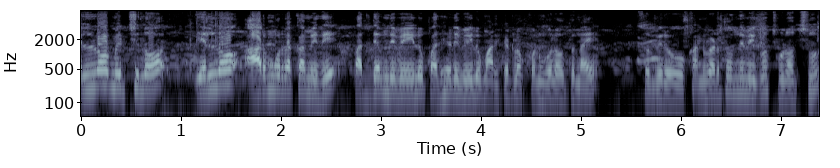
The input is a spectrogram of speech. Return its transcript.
ఎల్లో మిర్చిలో ఎల్లో ఆర్మూర్ రకం ఇది. పద్దెనిమిది వేలు పదిహేడు వేలు మార్కెట్లో కొనుగోలు అవుతున్నాయి. సో మీరు కనబడుతుంది మీకు చూడొచ్చు.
